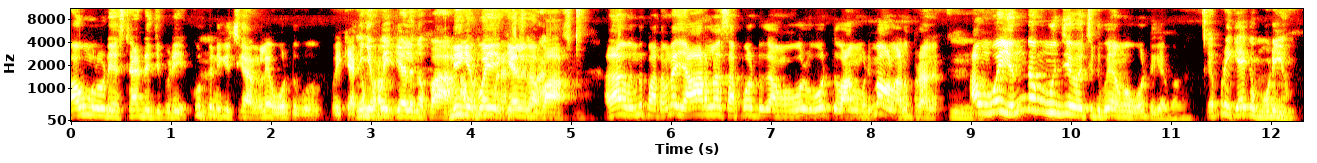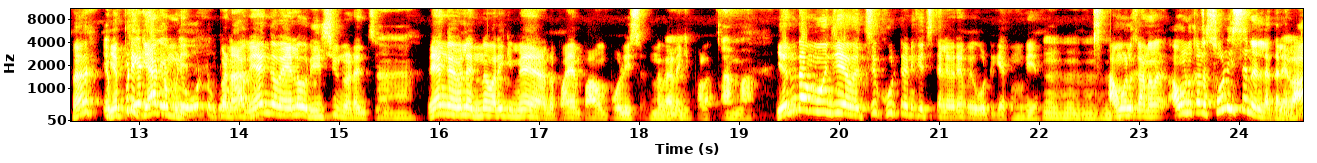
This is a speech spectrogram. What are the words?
அவங்களுடைய ஸ்ட்ராட்டஜி படி கூட்டணி கட்சிக்காரங்களே ஓட்டு போய் கேட்க. போய் கேளுங்கப்பா நீங்க போய் கேளுங்கப்பா. அதாவது வந்து பார்த்தோம்னா யாரெல்லாம் சப்போர்ட்டுக்கு அவங்க ஓட்டு வாங்க முடியுமோ அவங்க அனுப்புறாங்க. அவங்க போய் எந்த மூஞ்சியை வச்சுட்டு போய் அவங்க ஓட்டு கேட்பாங்க எப்படி கேட்க முடியும்? எப்படி கேட்க முடியும் ஓட்டு இப்ப நான்? வேங்க வயல்ல ஒரு இஷ்யூ நடந்துச்சு. வேங்க வயல்ல இன்ன வரைக்குமே அந்த பையன் பாவம் போலீஸ் இன்னும் வேலைக்கு போல ஆமா எந்த மூஞ்சியை வச்சு கூட்டணி கட்சி தலைவரே போய் ஓட்டு கேட்க முடியும். அவங்களுக்கான அவனுக்கான சொல்யூஷன் இல்ல தலைவா.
